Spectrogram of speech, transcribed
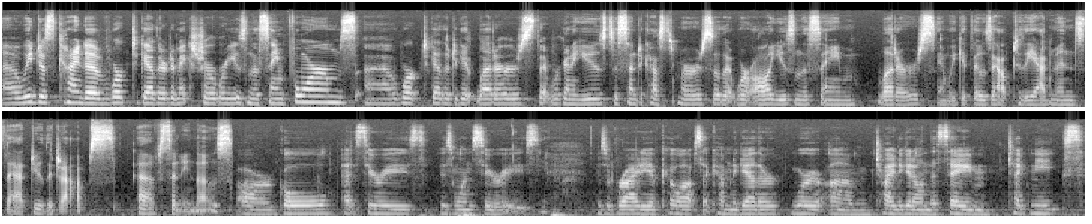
Uh, we just kind of work together to make sure we're using the same forms, uh, work together to get letters that we're going to use to send to customers so that we're all using the same letters and we get those out to the admins that do the jobs of sending those. Our goal at Ceres is one Ceres. Yeah. There's a variety of co ops that come together. We're um, trying to get on the same techniques,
